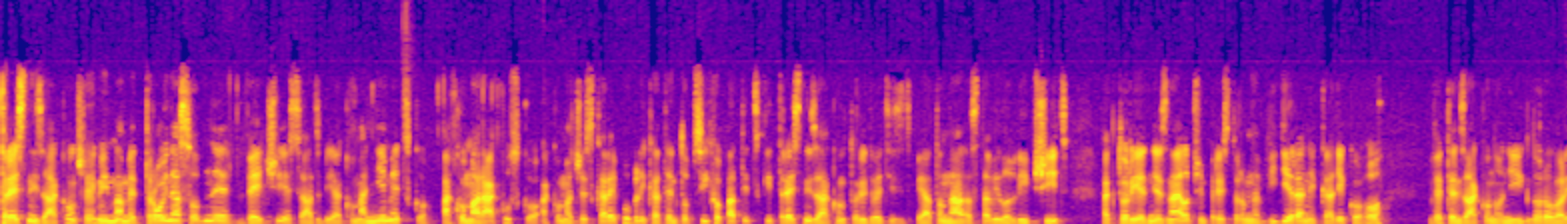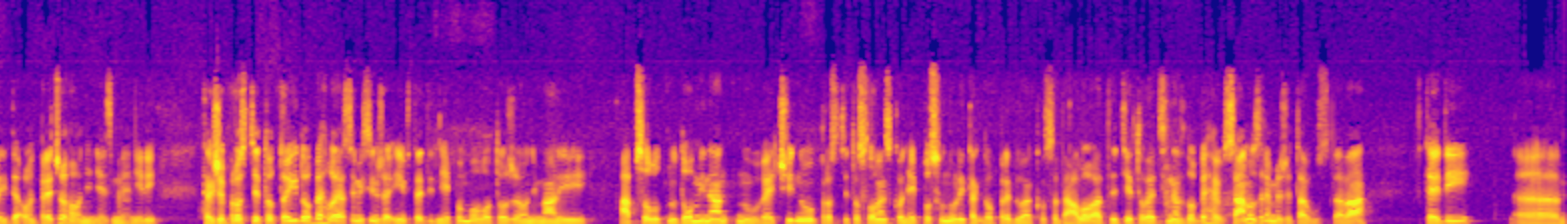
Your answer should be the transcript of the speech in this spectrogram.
trestný zákon, však my máme trojnásobne väčšie sádzby, ako má Nemecko, ako má Rakúsko, ako má Česká republika. Tento psychopatický trestný zákon, ktorý v 2005 nastavil Lipšic a ktorý je dnes najlepším priestorom na vydieranie kadekoho, veď ten zákon oni ignorovali, prečo ho oni nezmenili. Takže proste toto ich dobehlo. Ja si myslím, že im vtedy nepomohlo to, že oni mali absolútnu dominantnú väčšinu. Proste to Slovensko neposunuli tak dopredu, ako sa dalo a tieto veci nás dobehajú. Samozrejme, že tá ústava vtedy, eh,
